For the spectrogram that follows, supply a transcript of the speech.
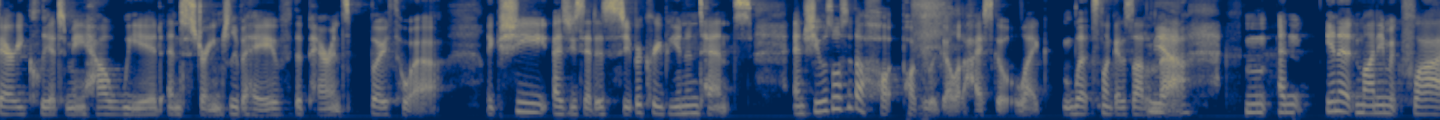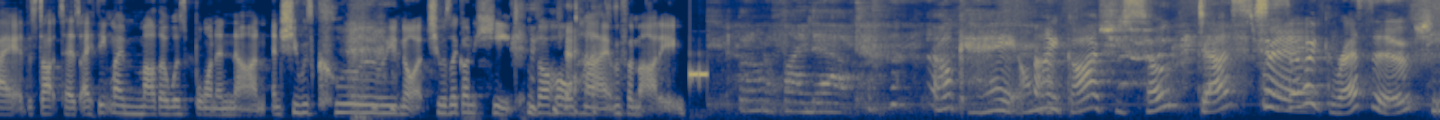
very clear to me how weird and strangely behaved the parents both were. Like she, as you said, is super creepy and intense, and she was also the hot popular girl at high school. Like, let's not get us started on that. Mm, And in it, Marty McFly at the start says, I think my mother was born a nun. And she was clearly not. She was like on heat the whole time for Marty. But I want to find out. Okay. Oh my gosh, she's so desperate. She's so aggressive. She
